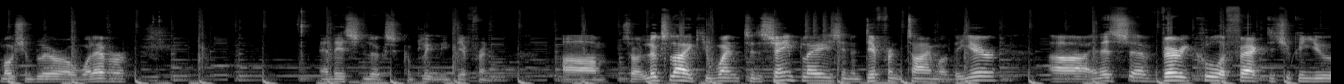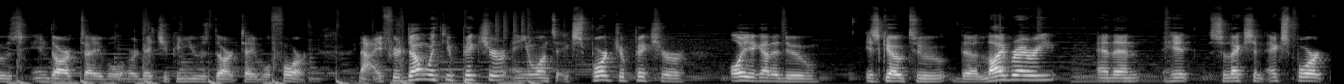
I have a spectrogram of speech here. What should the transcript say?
motion blur or whatever. And this looks completely different. Um, so it looks like you went to the same place in a different time of the year. Uh, and it's a very cool effect that you can use in Darktable or that you can use Darktable for. Now if you're done with your picture and you want to export your picture all you gotta do is go to the library and then hit selection export,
